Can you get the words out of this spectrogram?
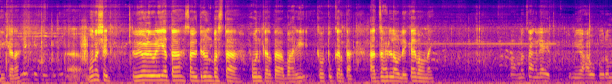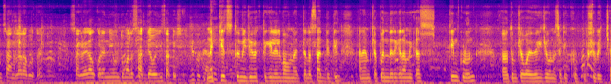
हे करा. अ, मनोज शेठ तुम्ही वेळोवेळी येता सावित्रीवर बसता फोन करता भारी कौतुक करता. आज झाड लावलंय काय भावना आहे? भावना चांगल्या आहेत. तुम्ही हा उपक्रम चांगला राबवताय. सगळ्या गावकऱ्यांनी येऊन तुम्हाला साथ द्यावं हीच अपेक्षा आहे. नक्कीच तुम्ही जे व्यक्त केलेल्या भावना आहेत त्याला साथ देतील. आणि आमच्या पंधरी ग्रामविकास टीमकडून अ, तुमच्या वैवाहिक जीवनासाठी खूप खूप शुभेच्छा.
